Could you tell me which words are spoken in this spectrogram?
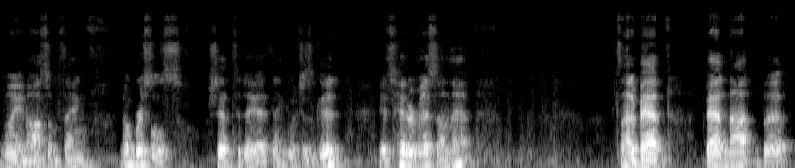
Really an awesome thing. No bristles shed today, I think, which is good. It's hit or miss on that. It's not a bad, bad knot, but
